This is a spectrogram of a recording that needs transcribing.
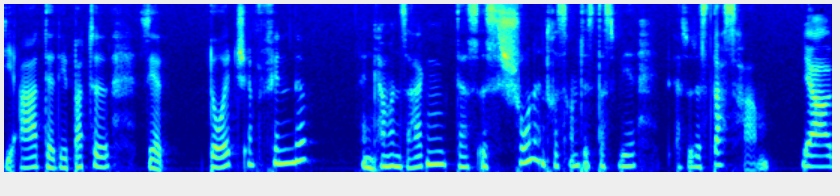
die Art der Debatte sehr deutsch empfinde, dann kann man sagen, dass es schon interessant ist, dass wir also dass das haben. Ja,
